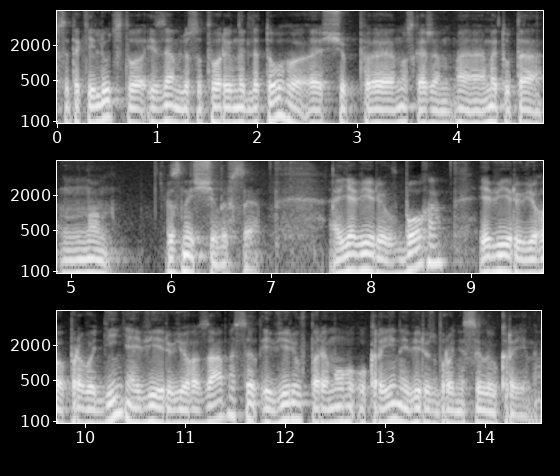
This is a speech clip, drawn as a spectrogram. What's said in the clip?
все-таки людство і землю сотворив не для того, щоб, ну скажімо, ми тут ну, знищили все. Я вірю в Бога, я вірю в Його проводіння, я вірю в Його замисел і вірю в перемогу України, вірю в Збройні Сили України.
